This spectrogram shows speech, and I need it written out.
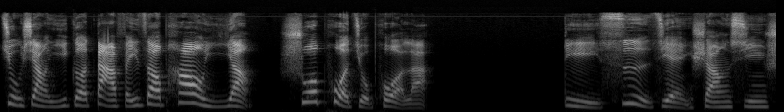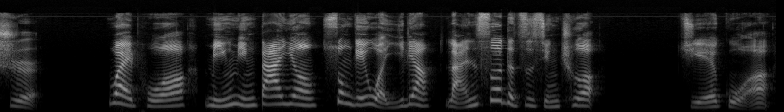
就像一个大肥皂泡一样，说破就破了。第四件伤心事，外婆明明答应送给我一辆蓝色的自行车，结果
